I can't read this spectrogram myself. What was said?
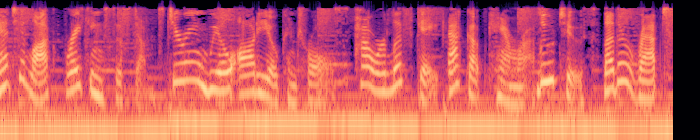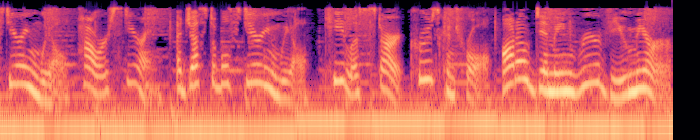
anti-lock braking system, steering wheel audio controls, power liftgate, backup camera, Bluetooth, leather wrapped steering wheel, power steering, adjustable steering wheel, keyless start, cruise control, auto dimming rear view mirror,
